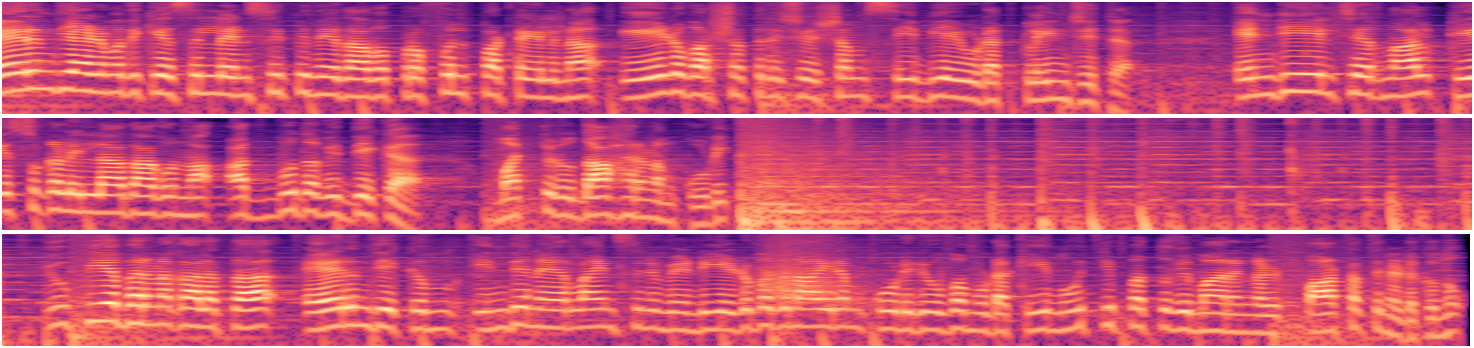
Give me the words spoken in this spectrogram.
എയർ ഇന്ത്യ അഴിമതി കേസിൽ എൻ സി പി നേതാവ് പ്രഫുൽ പട്ടേലിന് ഏഴ് വർഷത്തിനു ശേഷം സി ബി ഐയുടെ ക്ലീൻ ചിറ്റ് എൻ ഡി എയിൽ ചേർന്നാൽ കേസുകൾ ഇല്ലാതാകുന്ന അത്ഭുത വിദ്യയ്ക്ക് മറ്റൊരു ഉദാഹരണം കൂടി. യു പി എ ഭരണകാലത്ത് എയർ ഇന്ത്യക്കും ഇന്ത്യൻ എയർലൈൻസിനും വേണ്ടി എഴുപതിനായിരം കോടി രൂപ മുടക്കി നൂറ്റിപ്പത്ത് വിമാനങ്ങൾ പാട്ടത്തിനെടുക്കുന്നു.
